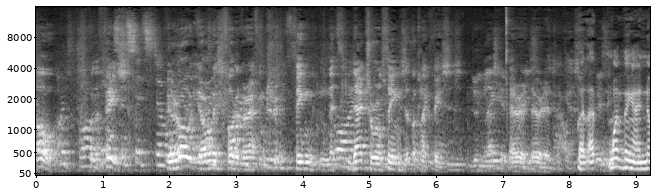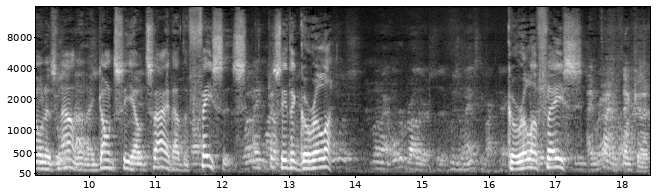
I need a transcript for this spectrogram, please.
Oh, for the face. he sits still. You're always, you're always photographing thing, natural things that look like faces. There, it- there it is, I guess. But uh, one thing I notice now that I don't see outside are the faces. See the gorilla? One of my older brothers, uh, who's a landscape architect. Gorilla face, I'm trying to think, uh,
